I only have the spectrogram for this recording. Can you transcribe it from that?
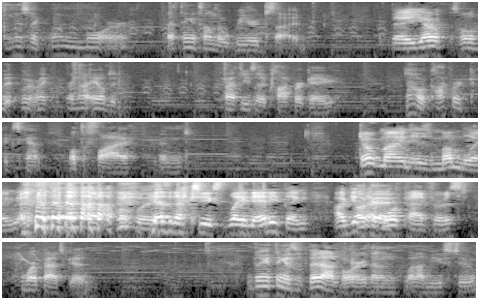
And there's like one more. I think it's on the weird side. There you go. It's a little bit. We're like we're not able to. I have to use a clockwork egg. No, clockwork eggs can't multiply, and Don't mind his mumbling. he hasn't actually explained anything. I'll get Okay. that warp pad first. warp pad's good. The only thing is a bit out of order than what I'm used to.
